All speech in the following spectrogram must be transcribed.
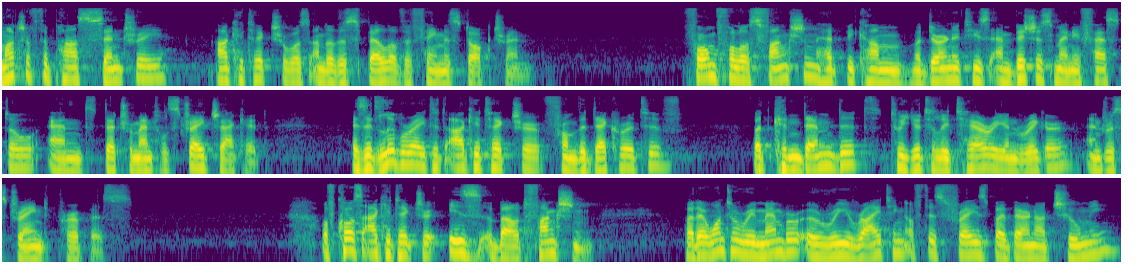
much of the past century, architecture was under the spell of a famous doctrine. Form follows function had become modernity's ambitious manifesto and detrimental straitjacket, as it liberated architecture from the decorative, but condemned it to utilitarian rigor and restrained purpose. Of course, architecture is about function, but I want to remember a rewriting of this phrase by Bernard Tschumi,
